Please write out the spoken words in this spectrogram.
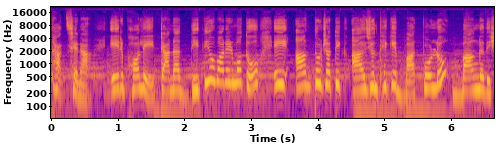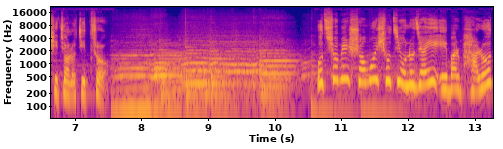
থাকছে না। এর ফলে টানা দ্বিতীয়বারের মতো এই আন্তর্জাতিক আয়োজন থেকে বাদ পড়ল বাংলাদেশি চলচ্চিত্র। উৎসবের সময়সূচি অনুযায়ী এবার ভারত,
